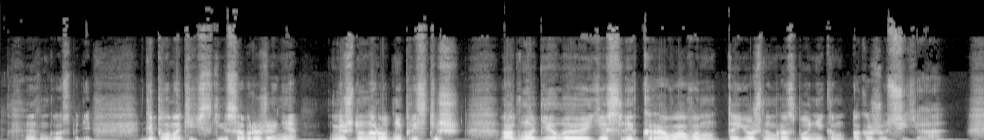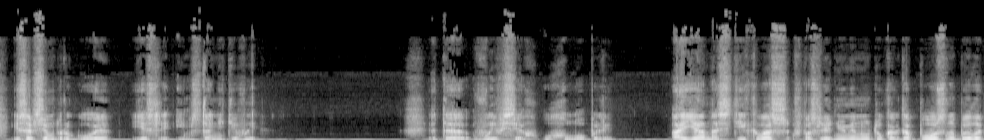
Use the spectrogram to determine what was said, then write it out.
Господи, дипломатические соображения, международный престиж. Одно дело, если кровавым таежным разбойником окажусь я, и совсем другое, если им станете вы. Это вы всех ухлопали, а я настиг вас в последнюю минуту, когда поздно было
